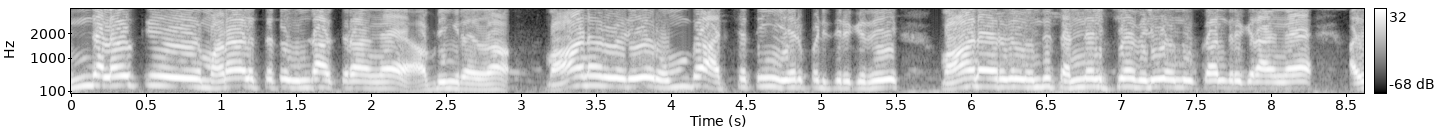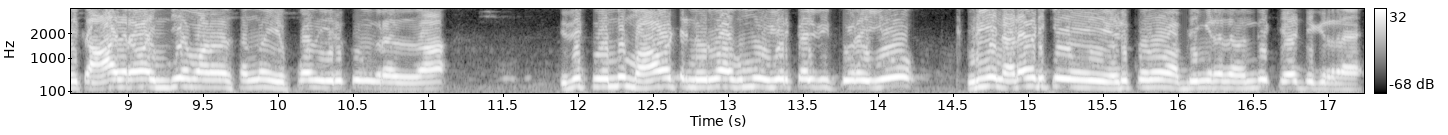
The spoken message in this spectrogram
எந்த அளவுக்கு மன அழுத்தத்தை உண்டாக்குறாங்க அப்படிங்கிறது தான் மாணவர்களிடையே ரொம்ப அச்சத்தையும் ஏற்படுத்தியிருக்குது. மாணவர்கள் வந்து தன்னெழுச்சியா வெளியே வந்து உட்கார்ந்துருக்கிறாங்க. அதுக்கு ஆதரவா இந்திய மாணவர் சங்கம் எப்போதும் இருக்குங்கிறது தான் இதுக்கு வந்து மாவட்ட நிர்வாகமும் உயர்கல்வித்துறையும் உரிய நடவடிக்கை எடுக்கணும் அப்படிங்கிறத வந்து கேட்டுக்கிறேன்.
